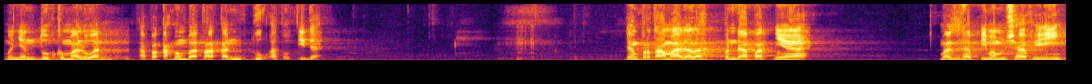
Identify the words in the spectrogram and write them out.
Menyentuh kemaluan, apakah membatalkan wudhu atau tidak. Yang pertama adalah pendapatnya mazhab Imam Syafi'i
